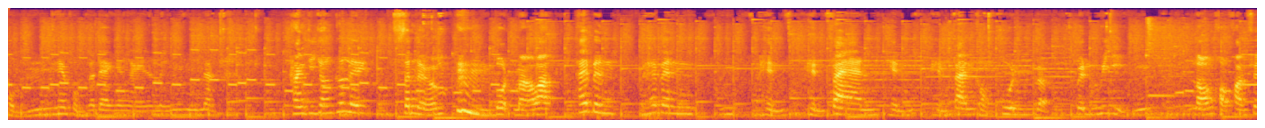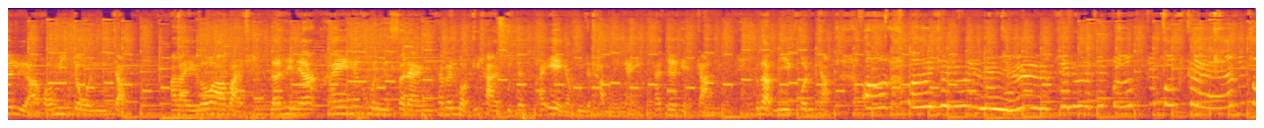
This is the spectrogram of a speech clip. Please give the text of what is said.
ผมให้ผมแสดงยังไงอะไรนู่นนี่นั่นทางจียอนก็เลยเสนอ บทมาว่า ให้เป็นให้เป็นเห็นเห็นแฟนเห็นเห็นแฟนของคุณแบบเป็นผู้หญิงร้องขอความช่วยเหลือ เพราะมีโจรจับอะไรก็ว่าไป แล้วทีเนี้ยให้ให้คุณแสดงถ้าเป็นบทผู้ชายคุณจะพระเอกอะคุณจะทำยังไง ถ้าเจอเหตุการณ์แบบมีคนจับเออเอช่วยด้วยอะไรอย่างเงี้ยช่วยด้วยพี่ป๊อปพี่ป๊อปแขพี่ป๊อป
